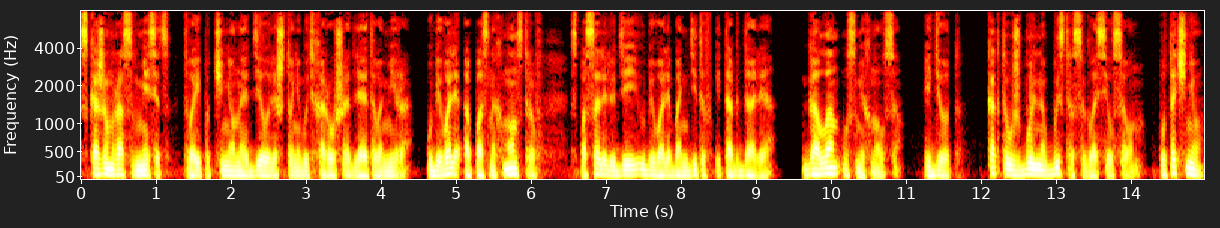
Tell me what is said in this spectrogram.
скажем раз в месяц, твои подчиненные делали что-нибудь хорошее для этого мира, убивали опасных монстров, спасали людей, убивали бандитов и так далее. Галан усмехнулся. Идет. Как-то уж больно быстро согласился он. Уточню,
